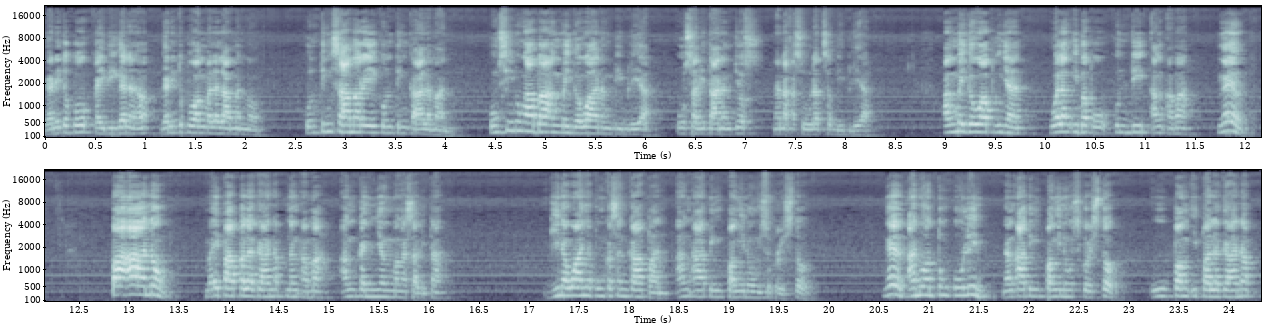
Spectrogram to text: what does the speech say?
Ganito po, kaibigan, ano? Ganito po ang malalaman mo. Kunting summary, kunting kaalaman. Kung sino nga ba ang may gawa ng Biblia o salita ng Diyos na nakasulat sa Biblia. Ang may gawa po niyan, walang iba po kundi ang Ama. Ngayon, paano maipapalaganap ng Ama ang kanyang mga salita? Ginawa niya pong kasangkapan ang ating Panginoong Kristo. Ngayon, ano ang tungkulin ng ating Panginoong Kristo upang ipalaganap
